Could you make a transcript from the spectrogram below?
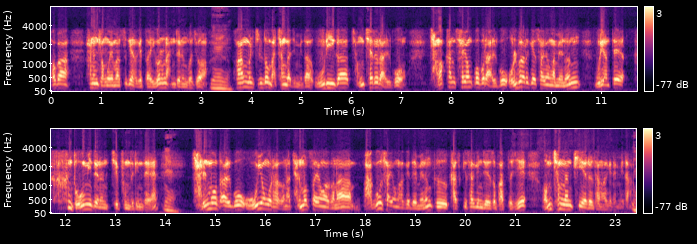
허가하는 경우에만 쓰게 하겠다. 이거는 안 되는 거죠. 예. 예. 화학물질도 마찬가지입니다. 우리가 정체를 알고 정확한 사용법을 알고 올바르게 사용하면은 우리한테 큰 도움이 되는 제품들인데 예. 잘못 알고 오용을 하거나 잘못 사용하거나 마구 사용하게 되면은 그 가습기 살균제에서 봤듯이 엄청난 피해를 당하게 됩니다. 네.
